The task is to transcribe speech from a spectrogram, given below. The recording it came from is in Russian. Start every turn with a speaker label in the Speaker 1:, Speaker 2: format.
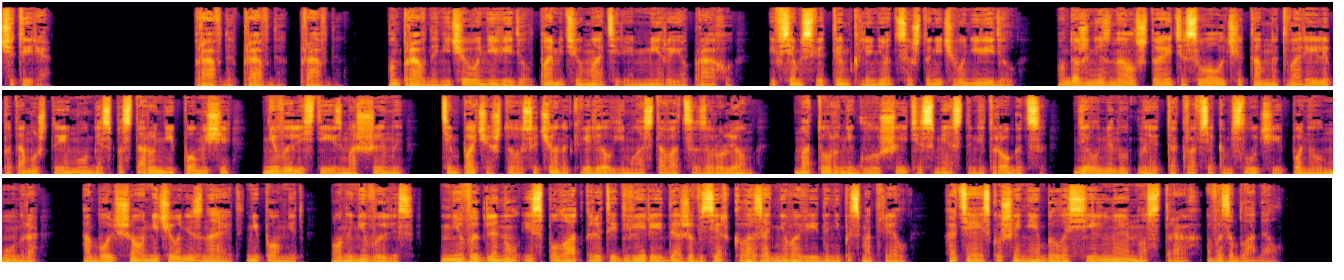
Speaker 1: 4. Правда, правда, правда. Он правда ничего не видел, памятью матери, мир ее праху, и всем святым клянется, что ничего не видел. Он даже не знал, что эти сволочи там натворили, потому что ему без посторонней помощи не вылезти из машины, тем паче, что сучонок велел ему оставаться за рулем. Мотор не глушить и с места не трогаться. Дело минутное, так во всяком случае, понял Мунра. А больше он ничего не знает, не помнит. Он и не вылез. Не выглянул из полуоткрытой двери и даже в зеркало заднего вида не посмотрел. Хотя искушение было сильное, но страх возобладал.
